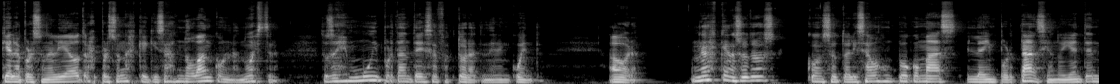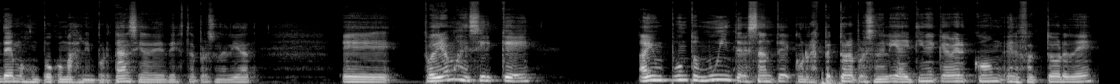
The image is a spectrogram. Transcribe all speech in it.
que a la personalidad de otras personas que quizás no van con la nuestra. Entonces es muy importante ese factor a tener en cuenta. Ahora, una vez que nosotros conceptualizamos un poco más la importancia, ¿no? ya entendemos un poco más la importancia de, esta personalidad, eh, podríamos decir que hay un punto muy interesante con respecto a la personalidad y tiene que ver con el factor de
